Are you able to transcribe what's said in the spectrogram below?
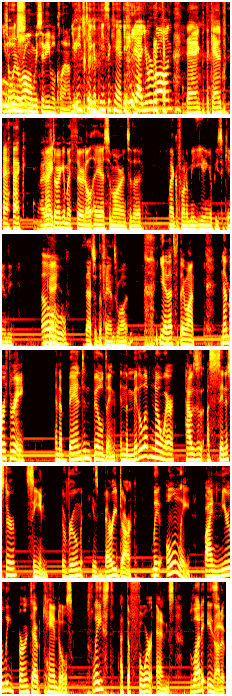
You so each, we were wrong. We said evil clown. You each take a piece of candy. yeah, you were wrong. Dang, put the candy back. All right, After I get my third, I'll ASMR into the microphone of me eating a piece of candy. Oh. Okay. That's what the fans want. yeah, that's what they want. Number three, an abandoned building in the middle of nowhere houses a sinister scene. The room is very dark, lit only by nearly burnt out candles placed at the four ends. Blood is Got it.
